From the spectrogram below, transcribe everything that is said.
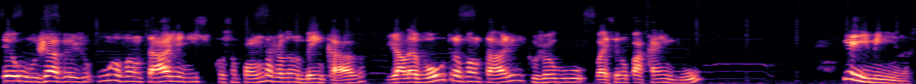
Eu já vejo uma vantagem nisso, porque o São Paulo não tá jogando bem em casa. Já levou outra vantagem, que o jogo vai ser no Pacaembu. E aí, meninas?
